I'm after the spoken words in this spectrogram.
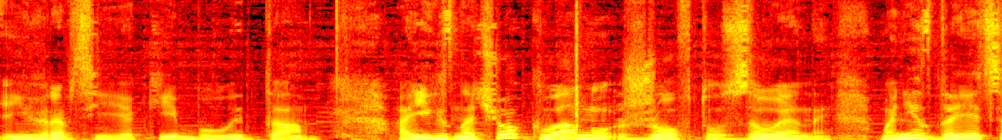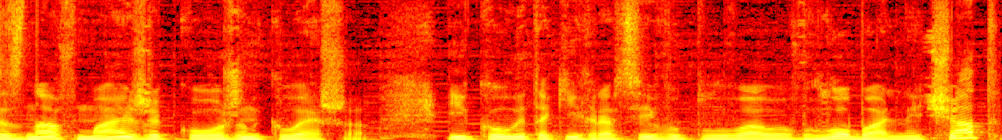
і гравці, які були там. А їх значок клану жовто-зелений, мені здається, знав майже кожен клешер. І коли такі гравці випливали в глобальний чат,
